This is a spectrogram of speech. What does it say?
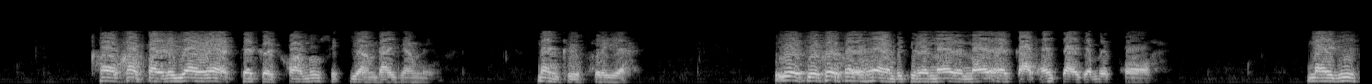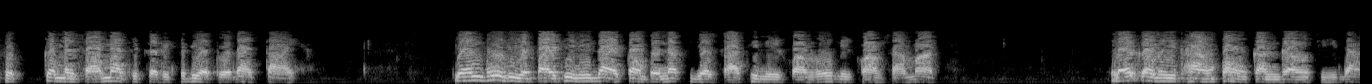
ๆเข้าเข้าไประยะแรกจะเกิดความรู้สึกอย่างใดอย่างหนึ่ง นั่นคือเพลียเลือดจะค่อยๆแห้งไปทีละน้อยละน้อยอากาศหายใจจะไม่พอ ในที่สุดก็ไม่สามารถจะกระดิกกระเดียตัวได้ตายดังนั้นผู้ที่จะไปที่นี้ได้ต้องเป็นนักวิทยาศาสตร์ที่มีความรู้มีความสามารถ แล้วก็มีทางป้องกันรังสีได้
